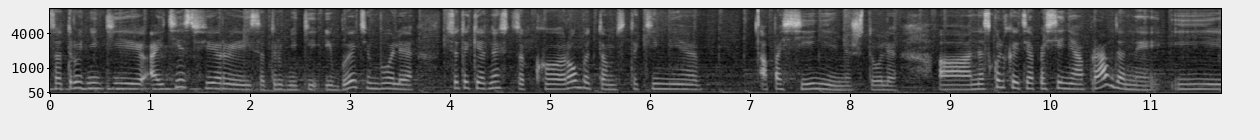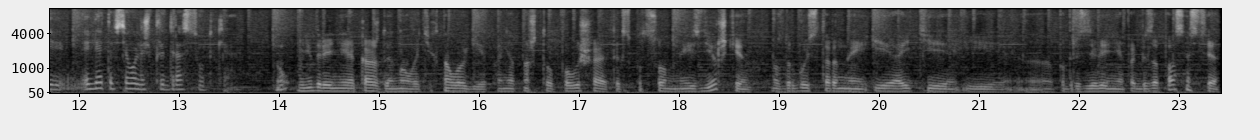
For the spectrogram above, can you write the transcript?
сотрудники IT-сферы и сотрудники ИБ, тем более, все-таки относятся к роботам с такими опасениями, что ли. А насколько эти опасения оправданы, и, или это всего лишь предрассудки? Ну, внедрение каждой новой технологии, понятно, что повышает эксплуатационные издержки, но с другой стороны и IT, и э, подразделения по безопасности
